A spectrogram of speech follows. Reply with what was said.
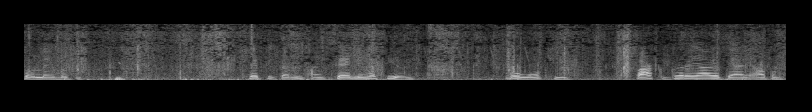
તો લે બધું. ખેતી કરવી કાંઈ સહેલી નથી હવે. બહુ ઓછી. પાક ઘરે આવે ત્યારે આપણું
